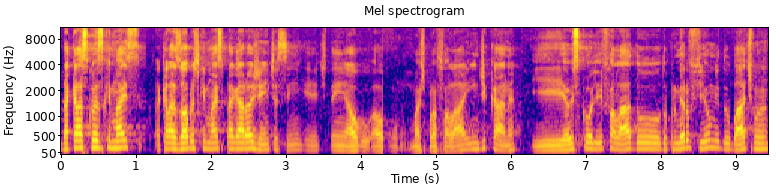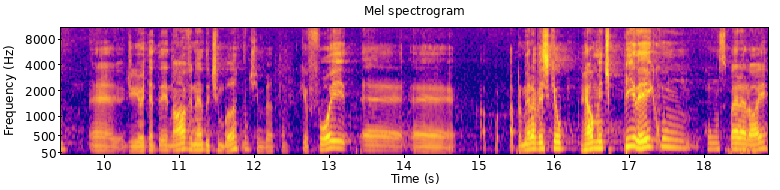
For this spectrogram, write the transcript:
daquelas coisas que mais, aquelas obras que mais pegaram a gente, assim, que a gente tem algo, algo mais para falar e indicar, né? E eu escolhi falar do, do primeiro filme do Batman, é, de 89, né? Do Tim Burton Tim Burton. que foi é, é, a primeira vez que eu realmente pirei com, com um super-herói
